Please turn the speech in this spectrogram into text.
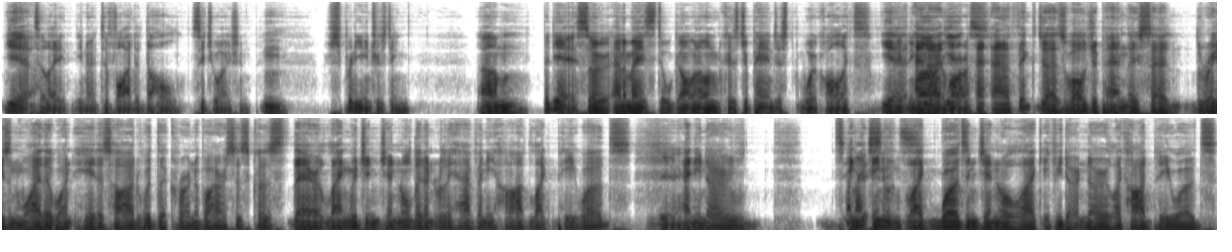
Yeah. until they you know divided the whole situation, Mm. which is pretty interesting. Um, but yeah, so anime is still going on because Japan just workaholics. Yeah, and, I- coronavirus. and, and I think as well, Japan. They said the reason why they weren't hit as hard with the coronavirus is because their language in general, they don't really have any hard like p words, yeah, and you know, makes sense. like words in general. Like if you don't know like hard p words,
